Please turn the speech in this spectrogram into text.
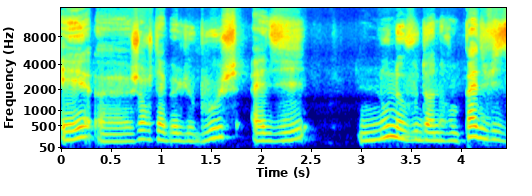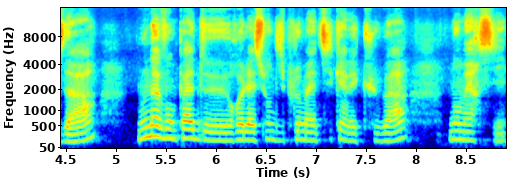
Et euh, George W. Bush a dit, nous ne vous donnerons pas de visa, nous n'avons pas de relations diplomatiques avec Cuba. Non, merci.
